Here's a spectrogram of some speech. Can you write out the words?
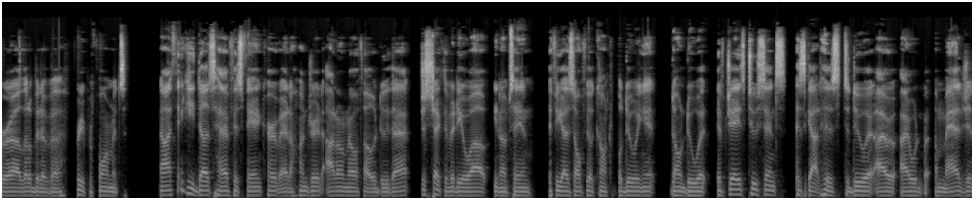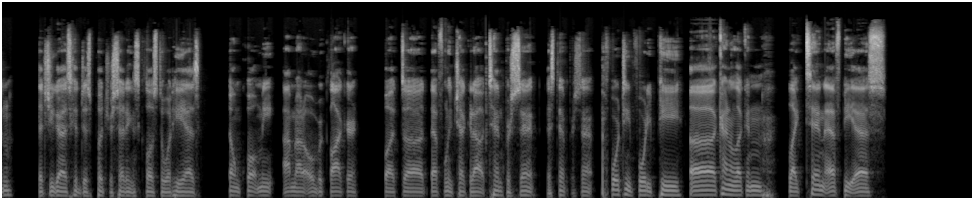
for a little bit of a free performance. Now, I think he does have his fan curve at 100. I don't know if I would do that. Just check the video out. You know what I'm saying? If you guys don't feel comfortable doing it, don't do it. If JayzTwoCents has got his to do it, I I would imagine that you guys could just put your settings close to what he has. Don't quote me. I'm not an overclocker, but uh, definitely check it out. 10% is 10%. 1440p, uh, kind of looking like 10 FPS,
